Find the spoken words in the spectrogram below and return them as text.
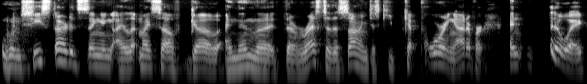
when she started singing. I let myself go, and then the the rest of the song just keep kept pouring out of her. And by the way.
